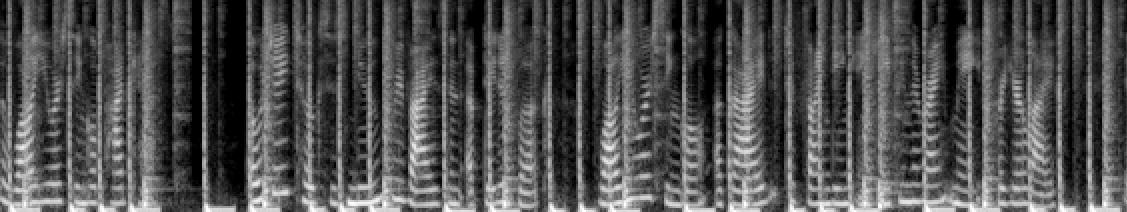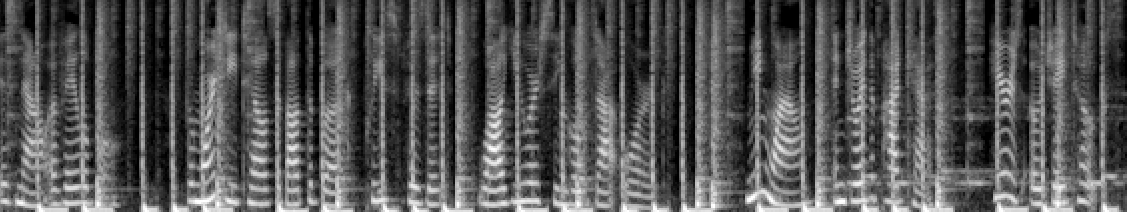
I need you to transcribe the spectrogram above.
the While You Are Single podcast. OJ Tokes' new, revised, and updated book, While You Are Single A Guide to Finding and Keeping the Right Mate for Your Life, is now available. For more details about the book, please visit whileyouaresingle.org. Meanwhile, enjoy the podcast. Here is OJ Tokes.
